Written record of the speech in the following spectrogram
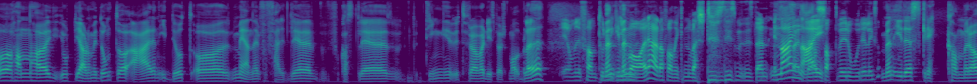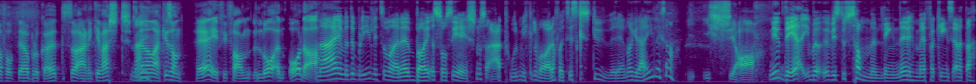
og han har gjort jævla mye dumt og er en idiot og mener forferdelige, forkastelige ting ut fra verdispørsmål. Blæ. Ja, men faen, Tor Mikkel Vare er da faen ikke den verste justisministeren FrP har satt ved roret, liksom. Men i det skrekkammeret av folk de har plukka ut, så er han ikke verst. Nei. Men han er ikke sånn Hei, fy faen, law and order. Nei, men det blir litt sånn der By association så er Tor Mikkel Wara faktisk stueren og grei, liksom. Ish, ja. Jo det, hvis du sammenligner med fuckings, jeg vet da,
